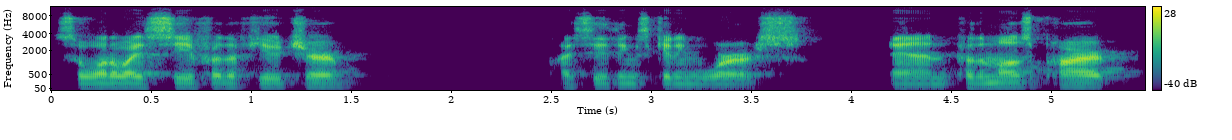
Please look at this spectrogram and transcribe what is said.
So, what do I see for the future? I see things getting worse. And for the most part,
